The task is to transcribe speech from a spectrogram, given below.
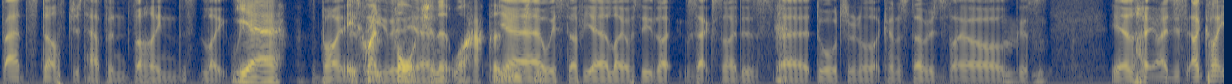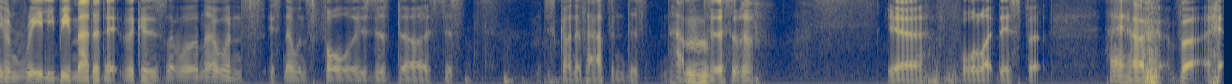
bad stuff just happened behind this like with yeah, It's quite with, yeah. unfortunate what happened. Yeah, with stuff. Yeah, like obviously like Zack Snyder's uh, daughter and all that kind of stuff. It's just like oh, Mm-hmm. because yeah, like I just I can't even really be mad at it because it's like well, no one's it's no one's fault. It's just uh, it's just it just kind of happened. Just happened Mm. to sort of yeah fall like this. But hey ho. But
